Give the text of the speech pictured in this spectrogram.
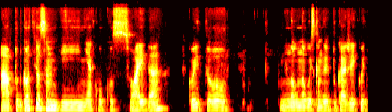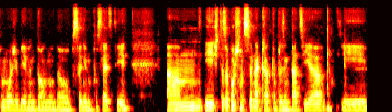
А, подготвил съм ви няколко слайда, които много, много искам да ви покажа и които може би евентуално да обсъдим последствие. И ще започна с една кратка презентация и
